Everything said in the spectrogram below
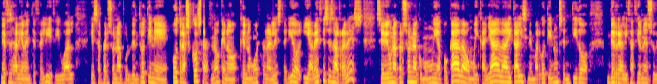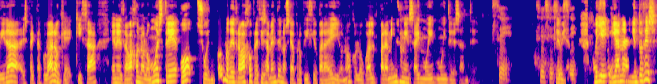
necesariamente feliz. Igual esa persona por dentro tiene otras cosas, ¿no? Que no, que no muestran al exterior. Y a veces es al revés. Se ve una persona como muy apocada o muy callada y tal, y sin embargo tiene un sentido de realización en su vida espectacular, aunque quizá en el trabajo no lo muestre o su entorno de trabajo precisamente no sea propicio para ello, ¿no? Con lo cual, para mí es un insight muy, muy interesante. Sí, sí, sí, sí, Oye, Diana, y entonces,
